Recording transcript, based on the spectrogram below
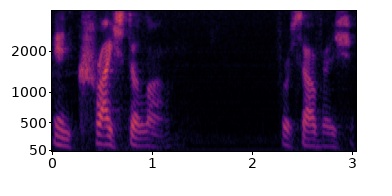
in Christ alone for salvation.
